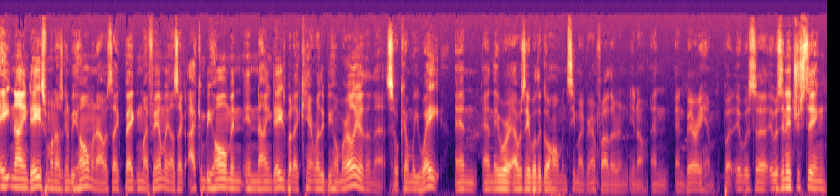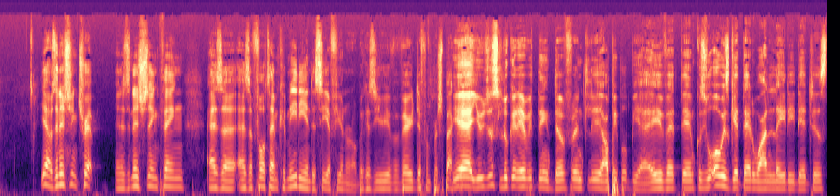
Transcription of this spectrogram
eight nine days from when I was going to be home, and I was like begging my family. I was like, I can be home in, in nine days, but I can't really be home earlier than that. So can we wait? And and they were. I was able to go home and see my grandfather, and you know, and and bury him. But it was a it was an interesting, yeah, it was an interesting trip, and it's an interesting thing as a as a full time comedian to see a funeral because you have a very different perspective. Yeah, you just look at everything differently, how people behave at them, because you always get that one lady that just,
